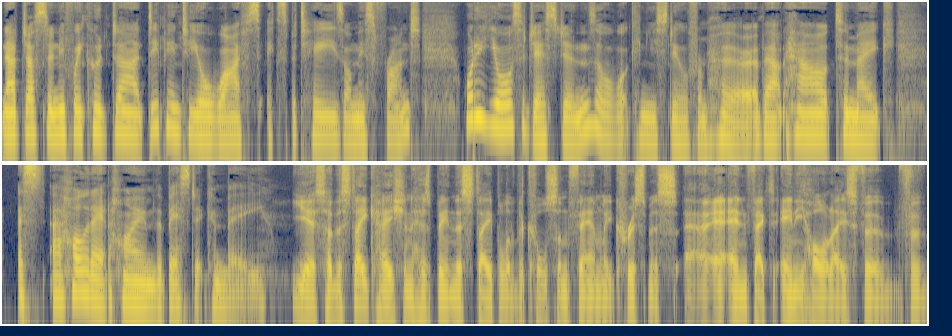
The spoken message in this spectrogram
Now, Justin, if we could uh, dip into your wife's expertise on this front, what are your suggestions, or what can you steal from her about how to make a, a holiday at home the best it can be? Yeah, so the staycation has been the staple of the Coulson family Christmas, and in fact, any holidays for, for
